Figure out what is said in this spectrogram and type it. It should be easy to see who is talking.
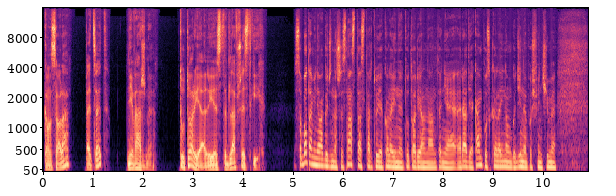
Speaker 1: Konsola? PC? Nieważne. Tutorial jest dla wszystkich.
Speaker 2: Sobota minęła godzina 16, startuje kolejny tutorial na antenie Radia Campus. Kolejną godzinę poświęcimy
